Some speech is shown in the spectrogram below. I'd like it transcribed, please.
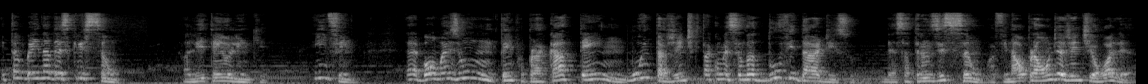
E também na descrição. Ali tem o link. Enfim, é bom, mas um tempo pra cá tem muita gente que está começando a duvidar disso dessa transição. Afinal, para onde a gente olha,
